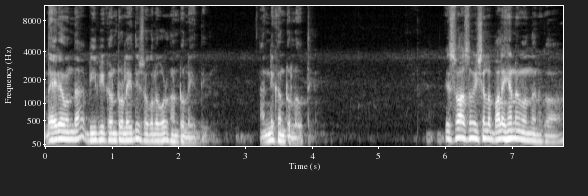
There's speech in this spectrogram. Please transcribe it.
ధైర్యం ఉందా? బీపీ కంట్రోల్ అయింది షుగర్ కూడా కంట్రోల్ అయింది అన్ని కంట్రోల్ అవుతాయి. విశ్వాసం విషయంలో బలహీనంగా ఉందనుకో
